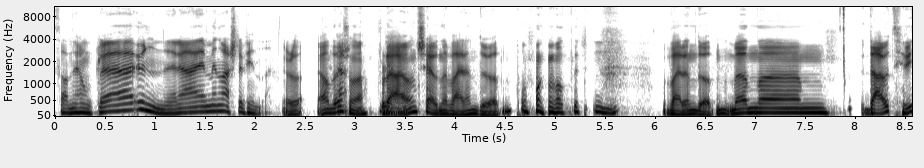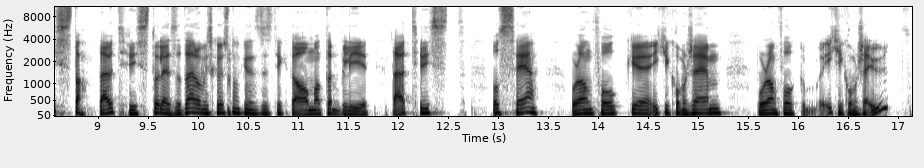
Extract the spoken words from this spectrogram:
Sand i håndkleet unner jeg min verste fiende. Gjør du det? Ja, det skjønner jeg. For det er jo en skjebne verre enn døden, på mange måter. Verre enn døden. Men øhm, det er jo trist, da. Det er jo trist å lese dette her. Og vi skal jo snakke i neste stikk da om at det blir Det er jo trist å se hvordan folk eh, ikke kommer seg hjem, hvordan folk ikke kommer seg ut.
